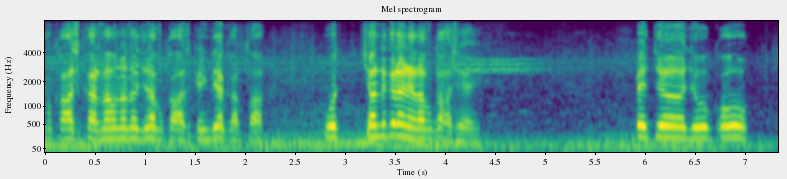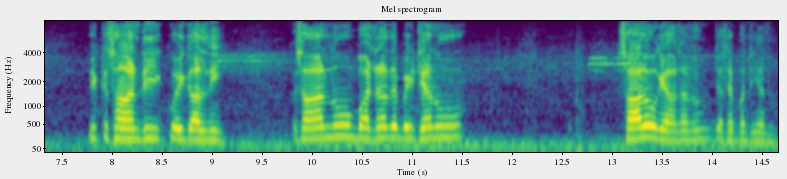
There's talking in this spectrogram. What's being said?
ਵਿਕਾਸ ਕਰਨਾ, ਉਹਨਾਂ ਦਾ ਜਿਹੜਾ ਵਿਕਾਸ ਕਹਿੰਦੇ ਆ ਕਰਤਾ, ਉਹ ਚੰਦ ਘਰਾਣਿਆਂ ਦਾ ਵਿਕਾਸ ਹੈ ਵਿੱਚ ਜੋ ਕਹੋ ਵੀ ਕਿਸਾਨ ਦੀ ਕੋਈ ਗੱਲ ਨਹੀਂ। ਕਿਸਾਨ ਨੂੰ, ਬਾਰਡਰਾਂ ਤੇ ਬੈਠਿਆਂ ਨੂੰ ਸਾਲ ਹੋ ਗਿਆ ਉਹਨਾਂ ਨੂੰ, ਜਥੇਬੰਦੀਆਂ ਨੂੰ।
